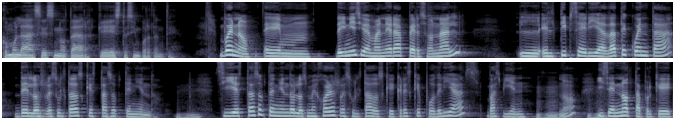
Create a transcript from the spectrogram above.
¿Cómo la haces notar que esto es importante? Bueno, eh, de inicio, de manera personal, el tip sería date cuenta de los resultados que estás obteniendo. Uh -huh. Si estás obteniendo los mejores resultados que crees que podrías, vas bien, uh -huh. ¿no? Uh -huh. Y se nota porque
